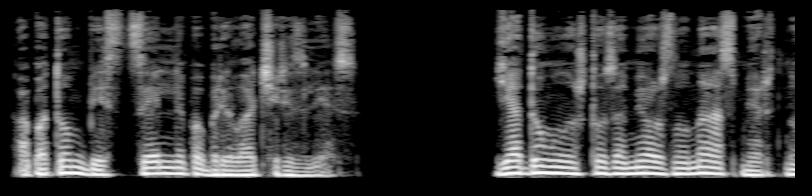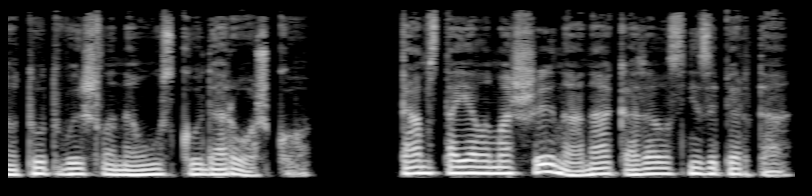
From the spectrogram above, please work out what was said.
а потом бесцельно побрела через лес. Я думала, что замерзну насмерть, но тут вышла на узкую дорожку. Там стояла машина, она оказалась не заперта.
